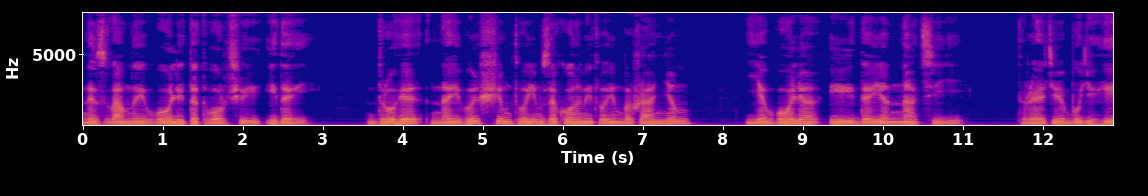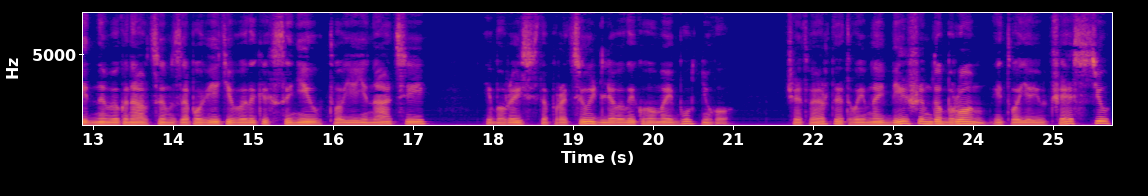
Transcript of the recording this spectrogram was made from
незламної волі та творчої ідеї. Друге, найвищим твоїм законом і твоїм бажанням є воля і ідея нації. Третє, будь гідним виконавцем заповітів великих синів твоєї нації і борись та працюй для великого майбутнього. Четверте, твоїм найбільшим добром і твоєю честю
